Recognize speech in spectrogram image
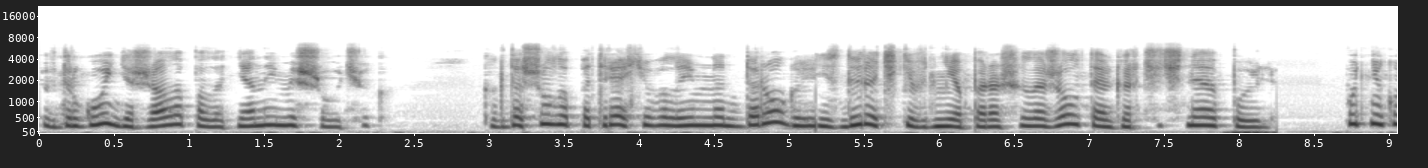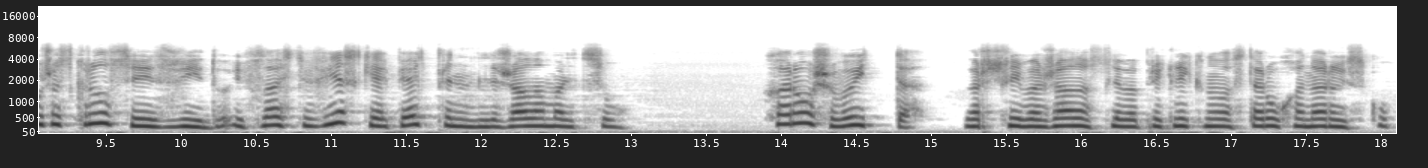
В другой держала полотняный мешочек. Когда Шула потряхивала им над дорогой, из дырочки в дне порошила желтая горчичная пыль. Путник уже скрылся из виду, и власть в веске опять принадлежала мальцу. «Хорош выть-то!» — ворчливо-жалостливо прикликнула старуха на рыску.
